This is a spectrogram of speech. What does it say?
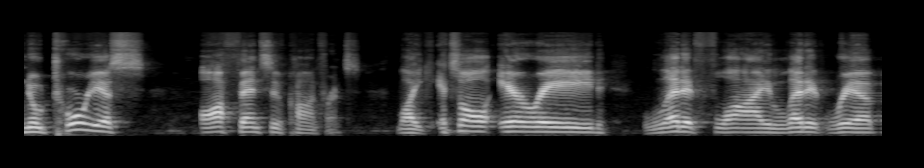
notorious offensive conference. Like it's all air raid, let it fly, let it rip,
